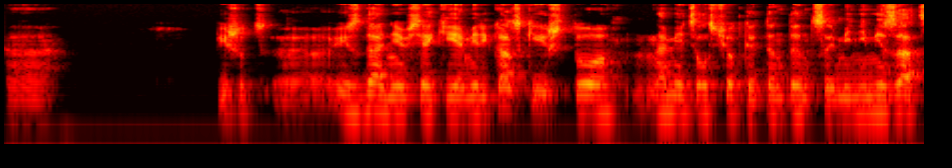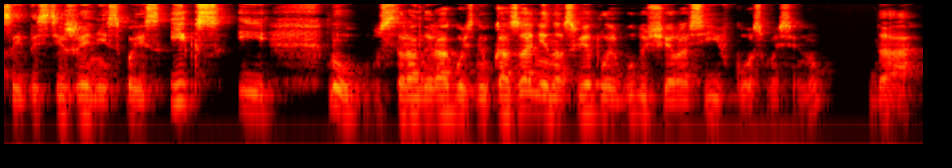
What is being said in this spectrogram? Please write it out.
Э, пишут э, издания всякие американские, что наметилась четкая тенденция минимизации достижений SpaceX и ну, стороны Рогозины указания на светлое будущее России в космосе. Ну, да,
